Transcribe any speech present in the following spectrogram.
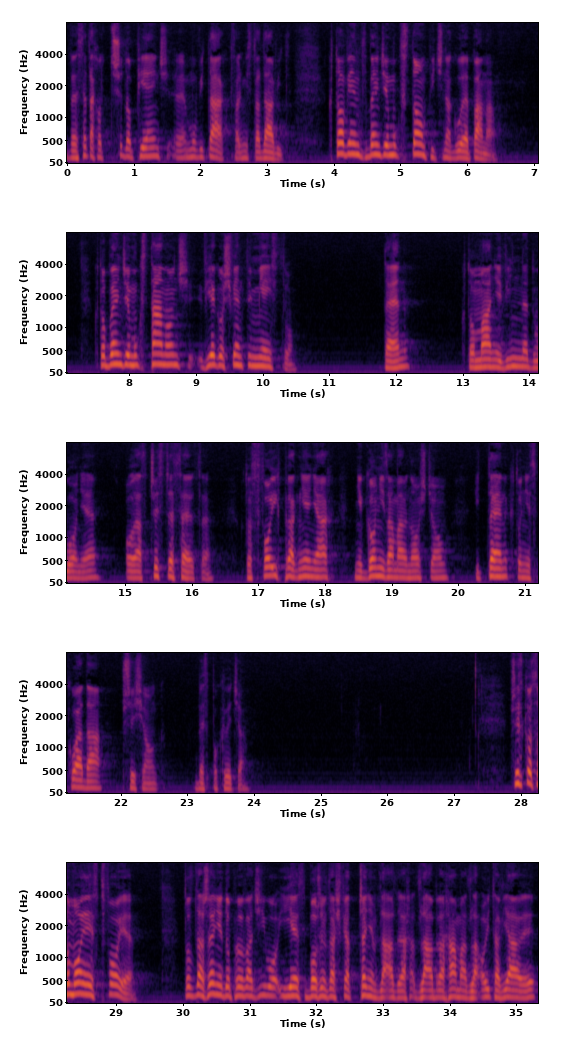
w wersetach od 3 do 5 e, mówi tak, psalmista Dawid. Kto więc będzie mógł wstąpić na górę Pana? Kto będzie mógł stanąć w Jego świętym miejscu? Ten, kto ma niewinne dłonie oraz czyste serce, kto swoich pragnieniach nie goni za marnością i ten, kto nie składa przysiąg bez pokrycia. Wszystko, co moje, jest Twoje. To zdarzenie doprowadziło i jest Bożym zaświadczeniem dla, dla Abrahama, dla ojca wiary.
